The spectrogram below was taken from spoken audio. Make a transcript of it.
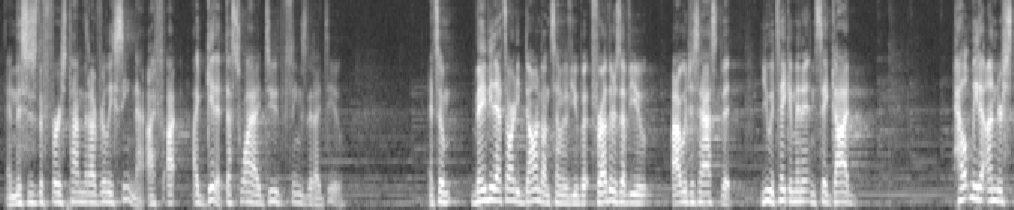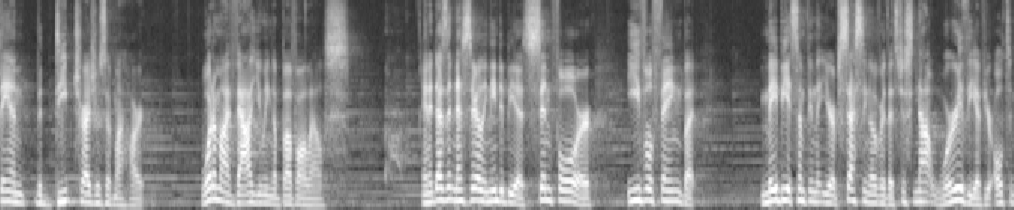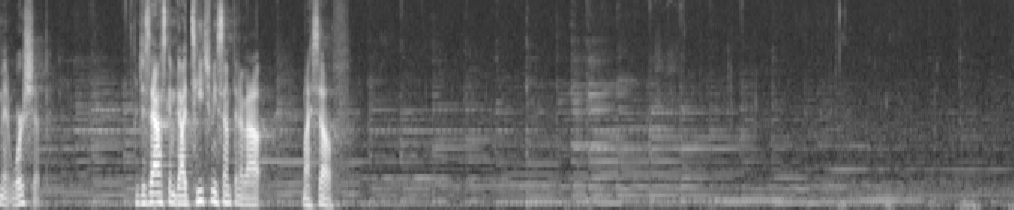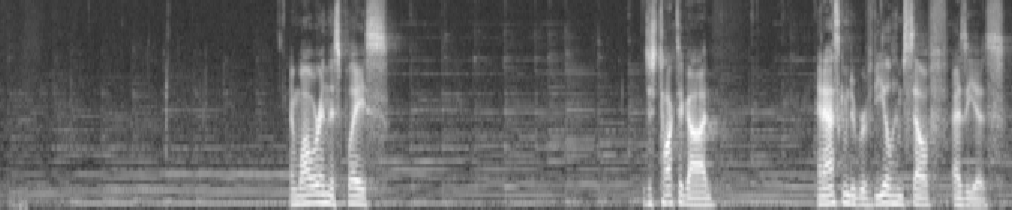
And this is the first time that I've really seen that. I, I, I, get it. That's why I do the things that I do. And so maybe that's already dawned on some of you, but for others of you, I would just ask that you would take a minute and say, God, help me to understand the deep treasures of my heart. What am I valuing above all else? And it doesn't necessarily need to be a sinful or evil thing, but maybe it's something that you're obsessing over that's just not worthy of your ultimate worship. And just ask Him, God, teach me something about myself. And while we're in this place, Just talk to God and ask Him to reveal Himself as He is.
